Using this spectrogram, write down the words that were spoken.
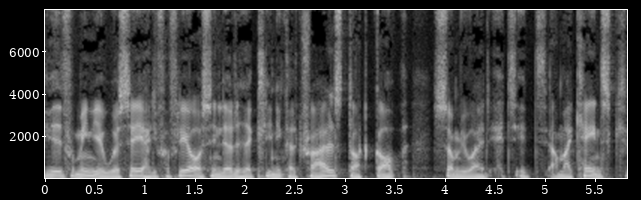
I ved formentlig, at USA har de for flere år siden lavet det, der hedder clinicaltrials.gov, som jo er et, et, et amerikansk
